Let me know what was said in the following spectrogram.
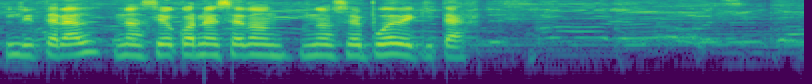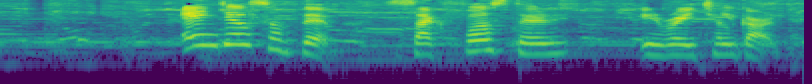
Literal, nació con ese don, no se puede quitar. Angels of Death, Zack Foster y Rachel Gardner.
